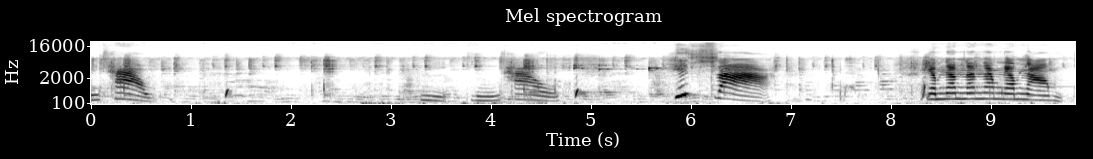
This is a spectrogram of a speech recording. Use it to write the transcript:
นข้าวนี่กินข้าวพิซซ่ายำยำยำยำยำยำ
